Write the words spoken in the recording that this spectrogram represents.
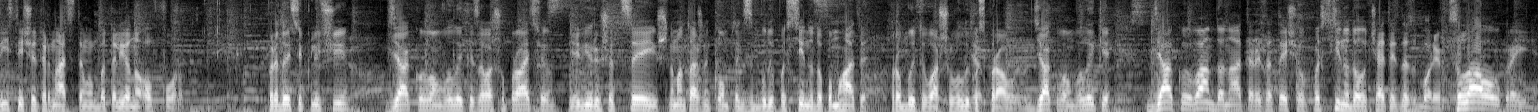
214-му батальйону ОПФОР. Передаю ці ключі. Дякую вам велике за вашу працю. Я вірю, що цей шиномонтажний комплекс буде постійно допомагати робити вашу велику справу. Дякую вам велике. Дякую вам, донатори, за те, що ви постійно долучаєтесь до зборів. Слава Україні!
